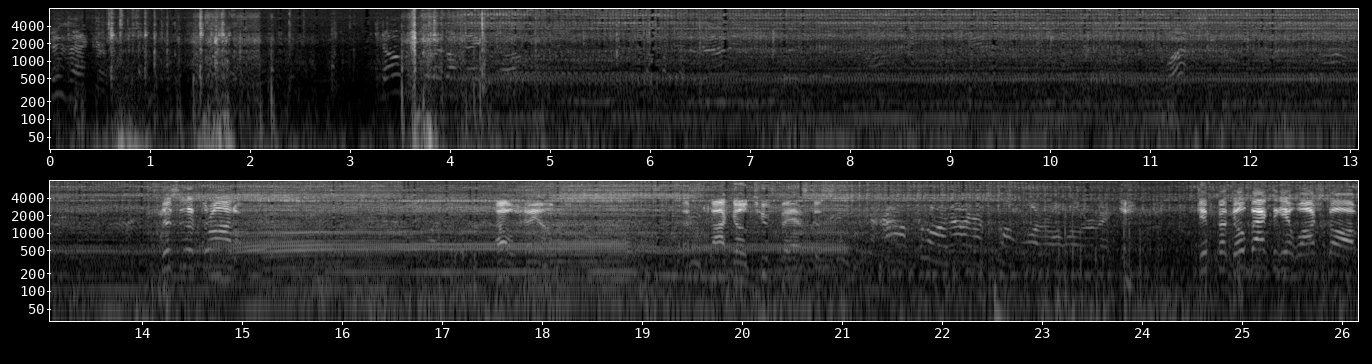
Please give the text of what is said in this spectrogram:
His anchor. Tell him to put it on the anchor. What? This is the throttle. Oh, hang on. Let's not go too fast. 'cause- Oh, come on, now I got salt water all over me. Get, go back to get washed off.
